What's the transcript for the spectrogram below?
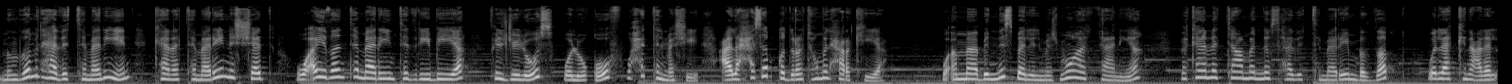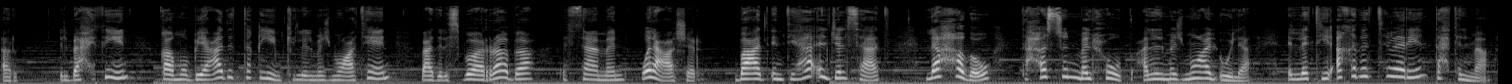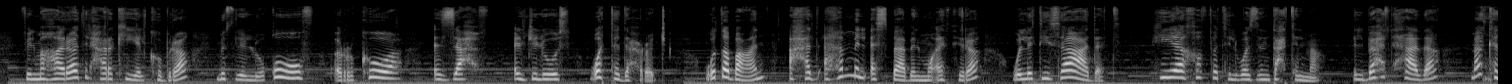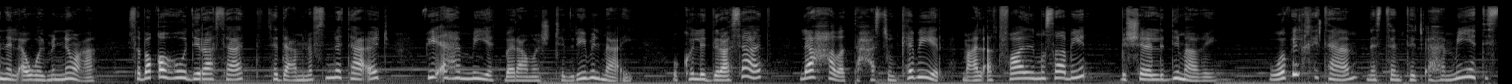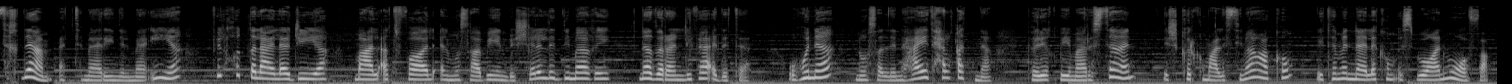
من ضمن هذه التمارين كانت تمارين الشد وأيضا تمارين تدريبية في الجلوس والوقوف وحتى المشي على حسب قدرتهم الحركية. وأما بالنسبة للمجموعة الثانية فكانت تعمل نفس هذه التمارين بالضبط ولكن على الأرض الباحثين قاموا بإعادة تقييم كل المجموعتين بعد الأسبوع الرابع الثامن والعاشر بعد انتهاء الجلسات لاحظوا تحسن ملحوظ على المجموعة الأولى التي أخذت تمارين تحت الماء في المهارات الحركية الكبرى مثل الوقوف، الركوع، الزحف، الجلوس والتدحرج. وطبعا أحد أهم الأسباب المؤثرة والتي ساعدت هي خفة الوزن تحت الماء. البحث هذا ما كان الأول من نوعه، سبقه دراسات تدعم نفس النتائج في أهمية برامج التدريب المائي، وكل الدراسات لاحظت تحسن كبير مع الأطفال المصابين بالشلل الدماغي. وفي الختام نستنتج أهمية استخدام التمارين المائية في الخطة العلاجية مع الأطفال المصابين بالشلل الدماغي نظرا لفائدته وهنا نوصل لنهاية حلقتنا فريق بيمارستان يشكركم على استماعكم يتمنى لكم أسبوعا موفق.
